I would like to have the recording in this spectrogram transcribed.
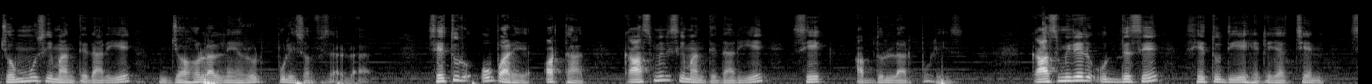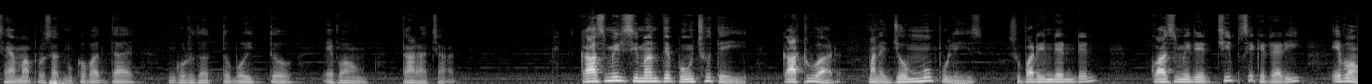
জম্মু সীমান্তে দাঁড়িয়ে জওহরলাল নেহরুর পুলিশ অফিসাররা। সেতুর ওপারে, অর্থাৎ কাশ্মীর সীমান্তে দাঁড়িয়ে শেখ আবদুল্লার পুলিশ। কাশ্মীরের উদ্দেশ্যে সেতু দিয়ে হেঁটে যাচ্ছেন শ্যামাপ্রসাদ মুখোপাধ্যায়, গুরুদত্ত বৈদ্য এবং তারাচাঁদ। কাশ্মীর সীমান্তে পৌঁছতেই কাঠুয়ার মানে জম্মু পুলিশ সুপারিনটেন্ডেন্ট, কাশ্মীরের চিফ সেক্রেটারি এবং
